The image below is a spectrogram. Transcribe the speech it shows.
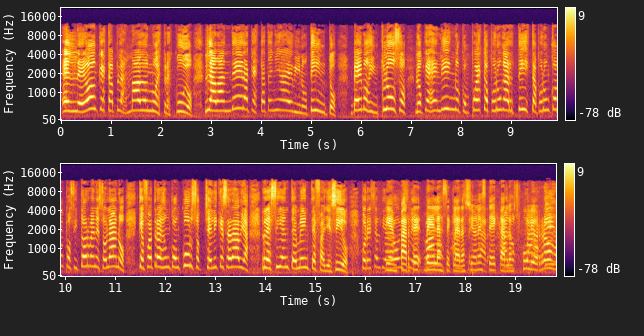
El león que está plasmado en nuestro escudo, la bandera que está teñida de vino tinto. Vemos incluso lo que es el himno compuesto por un artista por un compositor venezolano que fue a través de un concurso, Chelique Sarabia, recientemente fallecido. Por eso el día Bien, de hoy parte de las declaraciones de Carlos Julio Rojas,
